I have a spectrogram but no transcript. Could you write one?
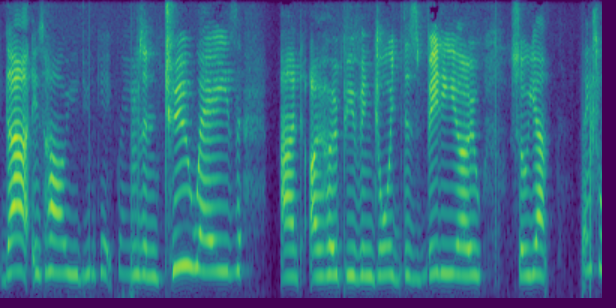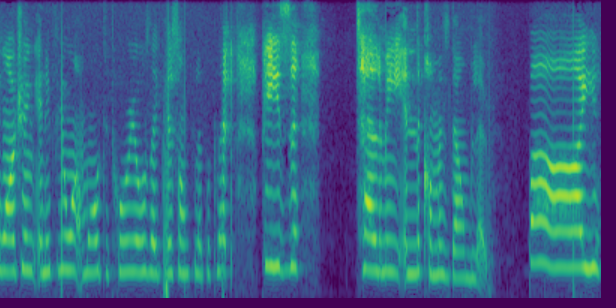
That is how you duplicate frames in two ways. And I hope you've enjoyed this video. So, yeah. Thanks for watching. And if you want more tutorials like this on FlipaClip, please tell me in the comments down below. Bye.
